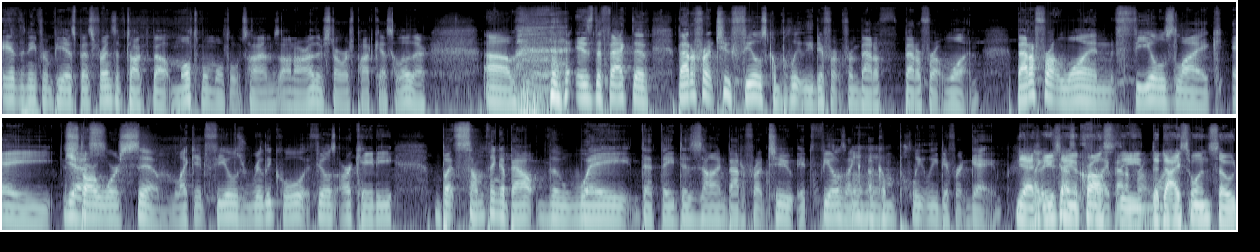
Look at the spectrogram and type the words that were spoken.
Anthony from PS Best Friends have talked about multiple multiple times on our other Star Wars podcast. Hello there. Um, is the fact of Battlefront Two feels completely different from Battle Battlefront One. Battlefront One feels like a Yes. Star Wars sim. Like it feels really cool. It feels arcadey, but something about the way that they designed Battlefront 2, it feels like a mm-hmm. completely different game. Yeah, Like, so you're saying across like the the 1. DICE one. So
